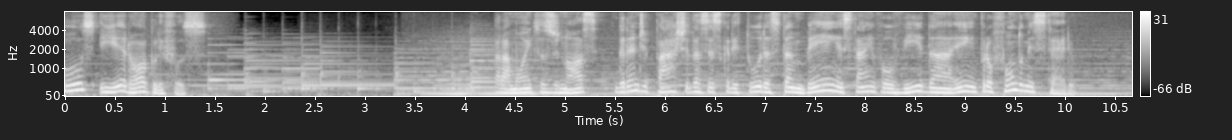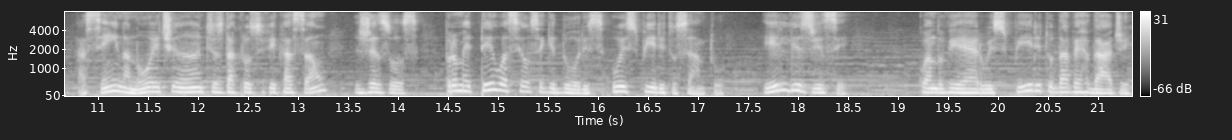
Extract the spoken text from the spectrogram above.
os hieróglifos. Para muitos de nós, grande parte das Escrituras também está envolvida em profundo mistério. Assim, na noite antes da crucificação, Jesus prometeu a seus seguidores o Espírito Santo ele lhes disse: Quando vier o Espírito da Verdade,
